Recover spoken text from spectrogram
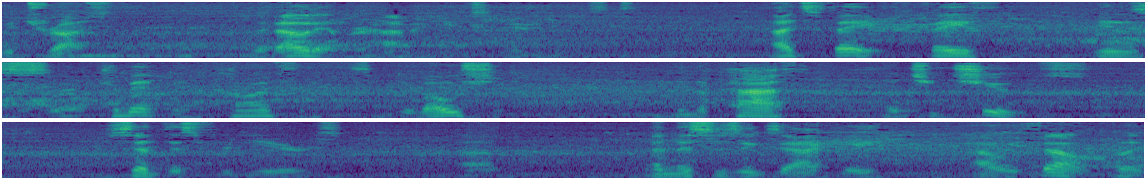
we trust without ever having experienced. That's faith. Faith is uh, commitment, confidence, devotion in the path that you choose. I've said this for years, um, and this is exactly how he felt. But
